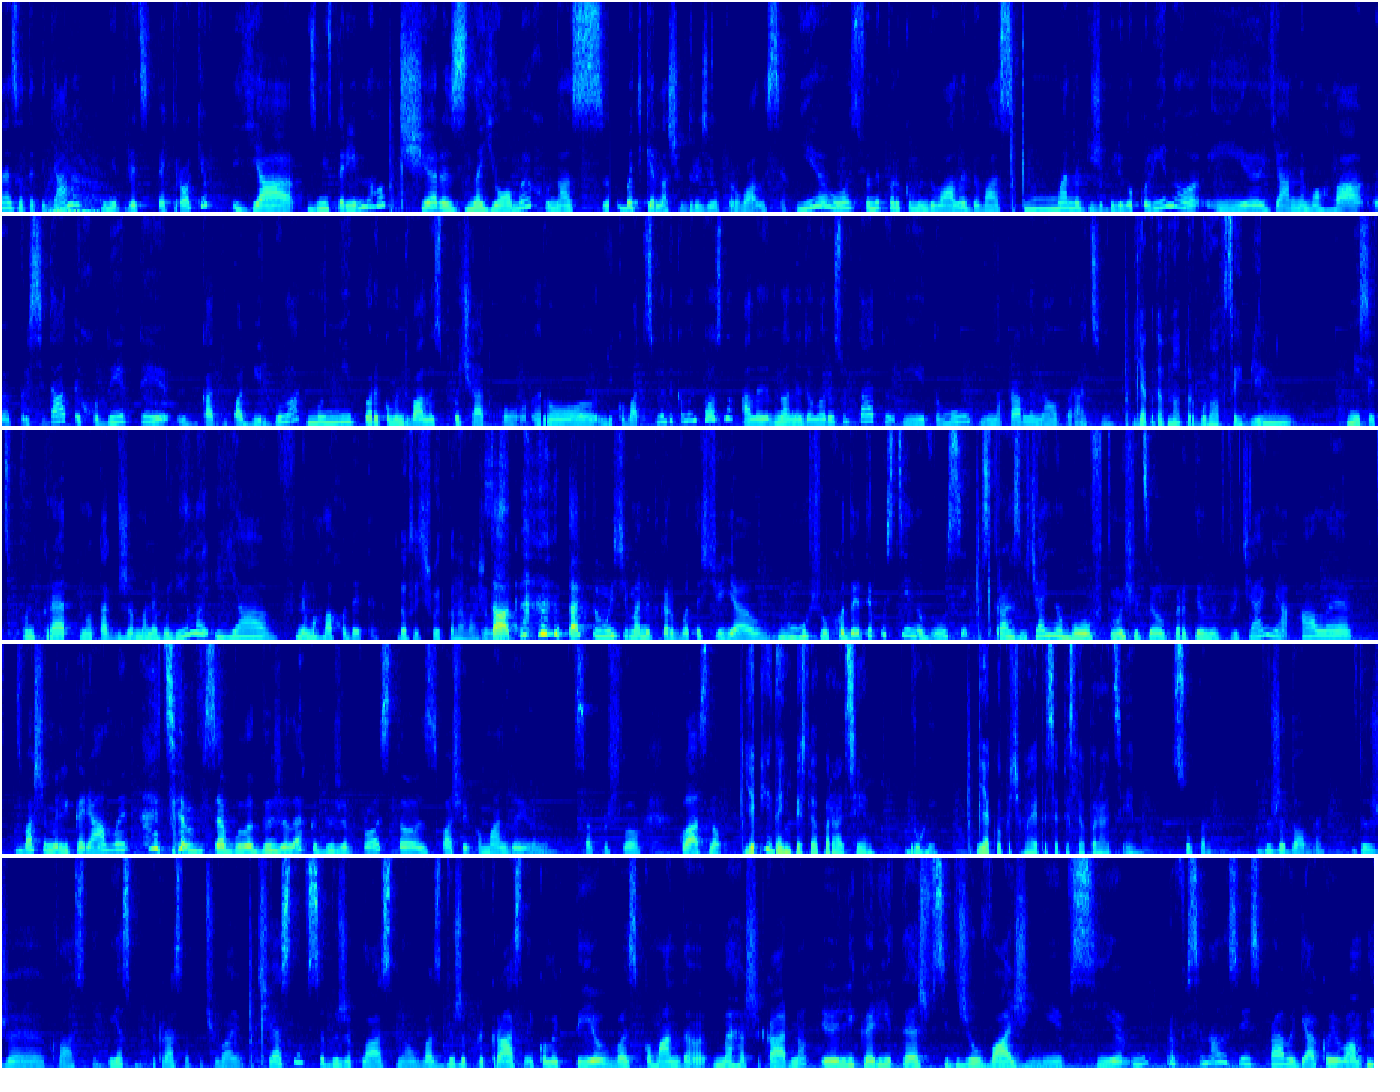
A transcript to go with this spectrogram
Мене звати Тетяна, мені 35 років. Я з міста Рівного. Через знайомих у нас батьки наших друзів оперувалися. І ось вони порекомендували до вас. У мене дуже боліло коліно, і я не могла е, присідати, ходити. Така тупа біль була. Мені порекомендували спочатку пролікуватись медикаментозно, але воно не дало результату, і тому направили на операцію. Як давно турбував цей біль? Місяць конкретно так вже в мене боліло, і я не могла ходити. Досить швидко наважилася. Так, так, тому що в мене така робота, що я мушу ходити постійно в русі. Страх, звичайно, був, тому що це оперативне втручання, але з вашими лікарями це все було дуже легко, дуже просто. З вашою командою ну, все пройшло класно. Який день після операції? Другий Як ви почуваєтеся після операції? супер. Дуже добре, дуже класно. Я себе прекрасно почуваю. Чесно, все дуже класно. У вас дуже прекрасний колектив. У вас команда мега шикарна. Е, Лікарі теж всі дуже уважні, всі ну, професіонали своєї справи. Дякую вам.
